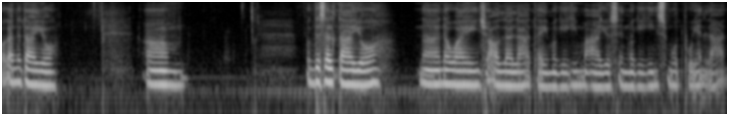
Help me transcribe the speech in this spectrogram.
mag-ano tayo? Um, magdasal tayo na naway inshallah lahat ay magiging maayos and magiging smooth po yan lahat.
